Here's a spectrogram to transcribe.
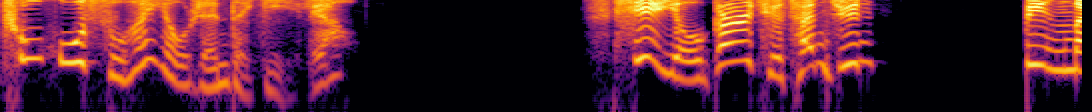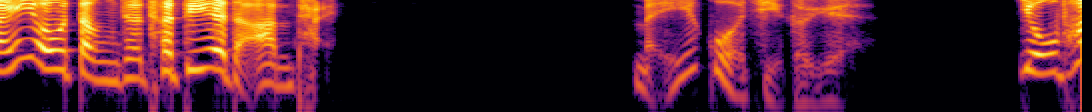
出乎所有人的意料，谢有根去参军，并没有等着他爹的安排。没过几个月，有盼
